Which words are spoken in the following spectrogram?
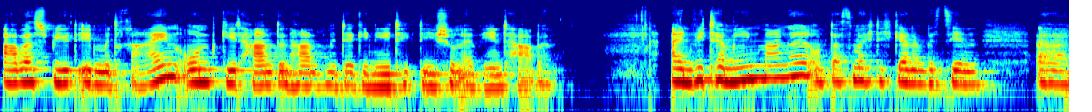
aber es spielt eben mit rein und geht Hand in Hand mit der Genetik, die ich schon erwähnt habe. Ein Vitaminmangel, und das möchte ich gerne ein bisschen äh,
